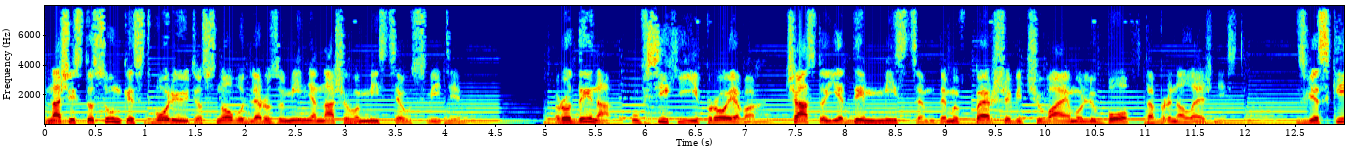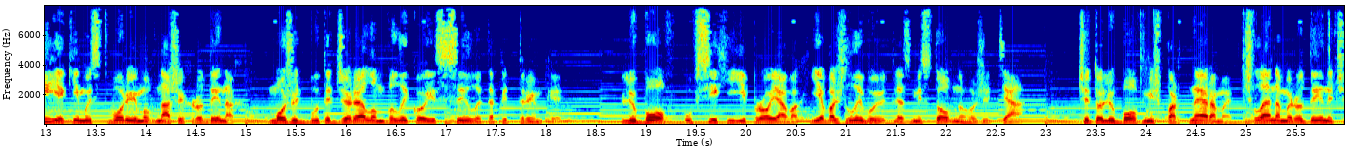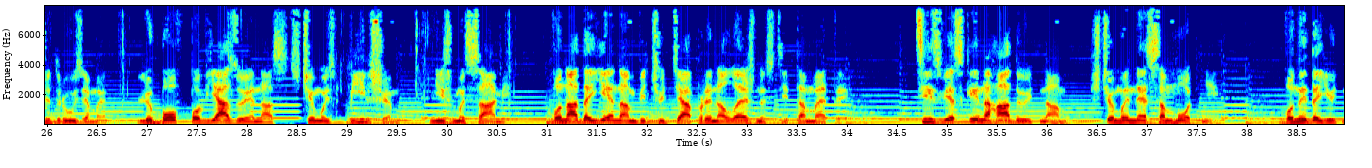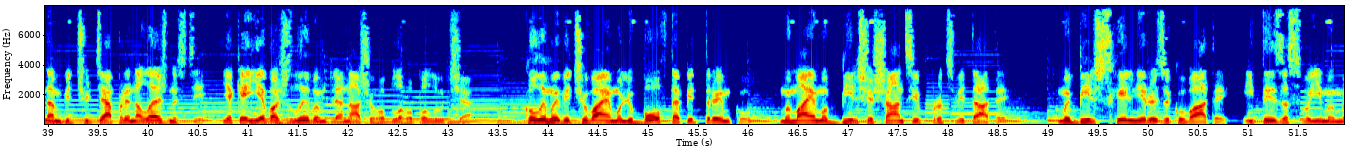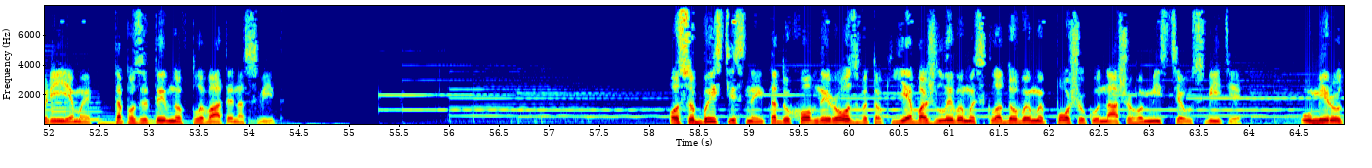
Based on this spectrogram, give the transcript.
Наші стосунки створюють основу для розуміння нашого місця у світі. Родина у всіх її проявах часто є тим місцем, де ми вперше відчуваємо любов та приналежність. Зв'язки, які ми створюємо в наших родинах, можуть бути джерелом великої сили та підтримки. Любов у всіх її проявах є важливою для змістовного життя. Чи то любов між партнерами, членами родини чи друзями, любов пов'язує нас з чимось більшим, ніж ми самі. Вона дає нам відчуття приналежності та мети. Ці зв'язки нагадують нам, що ми не самотні. Вони дають нам відчуття приналежності, яке є важливим для нашого благополуччя. Коли ми відчуваємо любов та підтримку, ми маємо більше шансів процвітати. Ми більш схильні ризикувати, йти за своїми мріями та позитивно впливати на світ. Особистісний та духовний розвиток є важливими складовими пошуку нашого місця у світі. У міру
